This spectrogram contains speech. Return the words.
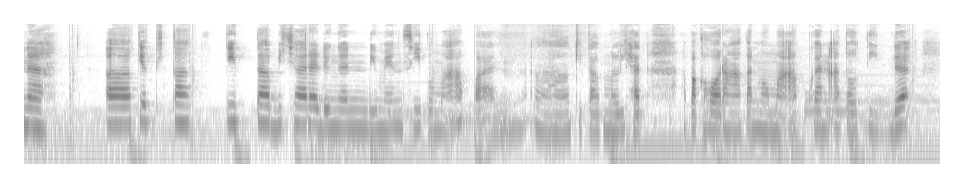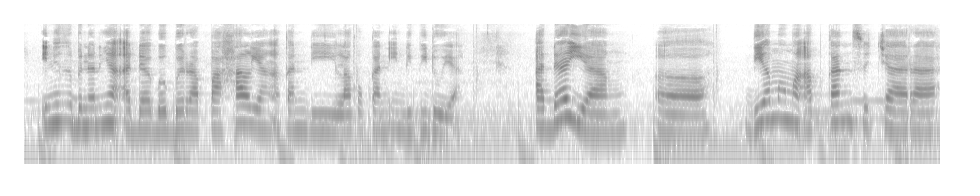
Nah, uh, ketika kita bicara dengan dimensi pemaafan, uh, kita melihat apakah orang akan memaafkan atau tidak. Ini sebenarnya ada beberapa hal yang akan dilakukan individu ya. Ada yang uh, dia memaafkan secara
